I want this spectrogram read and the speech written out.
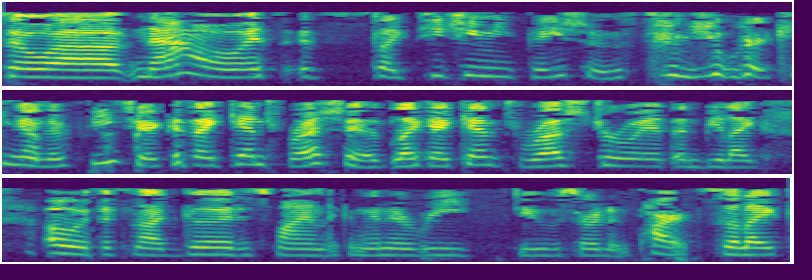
So uh, now it's it's like teaching me patience to be working on a feature because I can't rush it. Like I can't rush through it and be like, oh, if it's not good, it's fine. Like I'm gonna redo certain parts. So like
